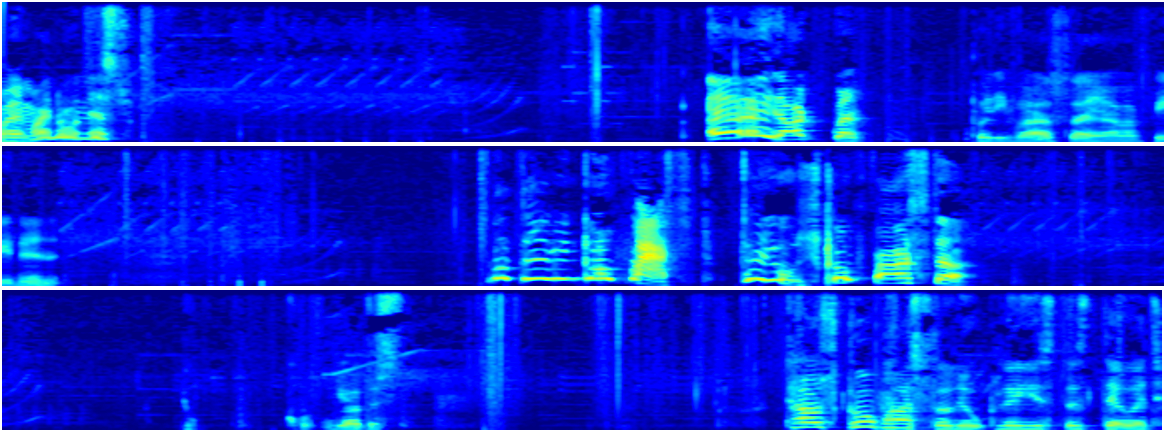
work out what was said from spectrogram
Why am I doing this? Hey, that went pretty fast. I have a feeling. Let's even go fast. Tails, go faster. You're just. Tails, go faster, Luke, please. Just do it.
